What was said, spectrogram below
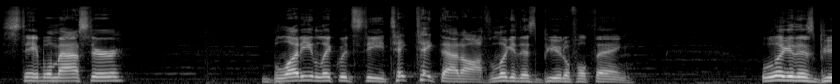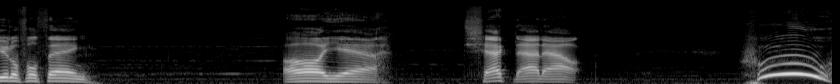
Stable Master. Bloody Liquid Steed. Take take that off. Look at this beautiful thing. Look at this beautiful thing. Oh, yeah. Check that out. Whoo!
